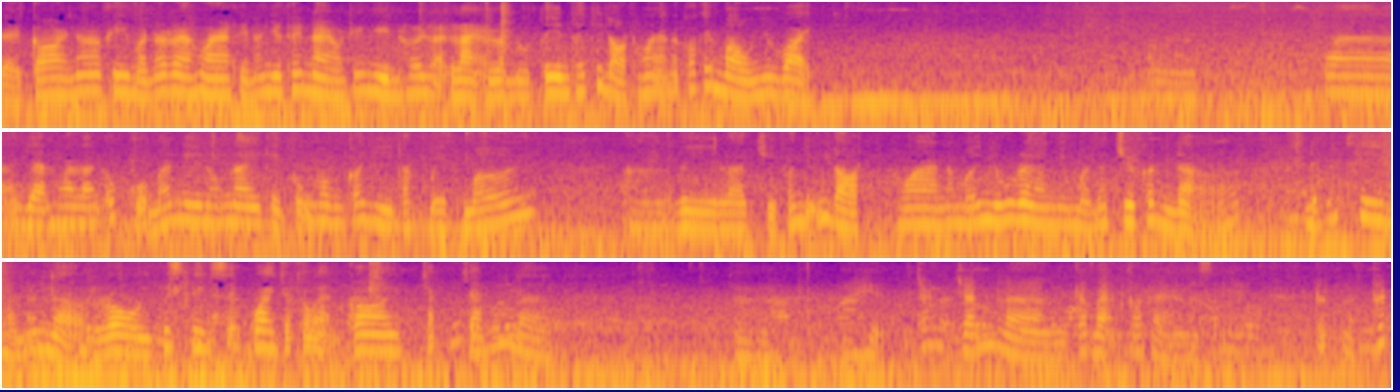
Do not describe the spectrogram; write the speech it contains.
để coi nó khi mà nó ra hoa thì nó như thế nào chứ nhìn hơi lạ lạ. Lần đầu tiên thấy cái đọt hoa nó có cái màu như vậy. Ờ, hoa dàn hoa lan úc của má Niên hôm nay thì cũng không có gì đặc biệt mới. À, vì là chỉ có những đọt hoa nó mới nhú ra nhưng mà nó chưa có nở. Đến khi mà nó nở rồi Christy sẽ quay cho các bạn coi. Chắc chắn là à, hiện- chắc chắn là các bạn có thể là sẽ rất là thích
